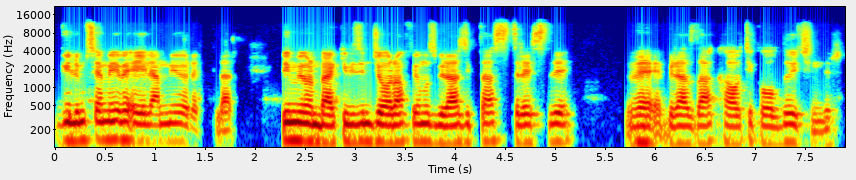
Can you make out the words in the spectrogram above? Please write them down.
gülümsemeyi ve eğlenmeyi öğrettiler. Bilmiyorum belki bizim coğrafyamız birazcık daha stresli ve biraz daha kaotik olduğu içindir.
